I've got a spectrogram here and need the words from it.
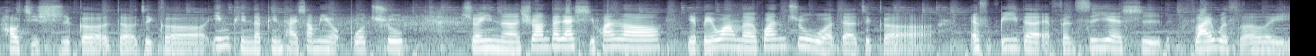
好几十个的这个音频的平台上面有播出，所以呢，希望大家喜欢喽，也别忘了关注我的这个 F B 的粉丝页是 Fly with Lily。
